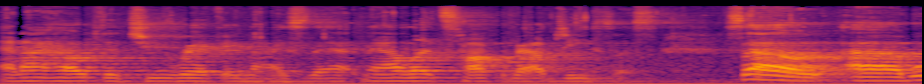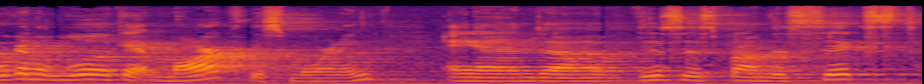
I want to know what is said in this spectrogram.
And I hope that you recognize that. Now let's talk about Jesus. So uh, we're going to look at Mark this morning. And uh, this is from the sixth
